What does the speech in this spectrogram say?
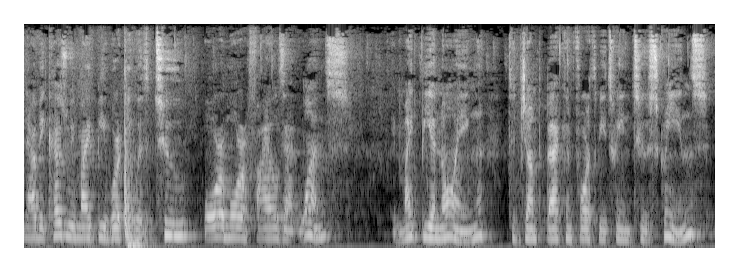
Now, because we might be working with two or more files at once, it might be annoying to jump back and forth between two screens.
